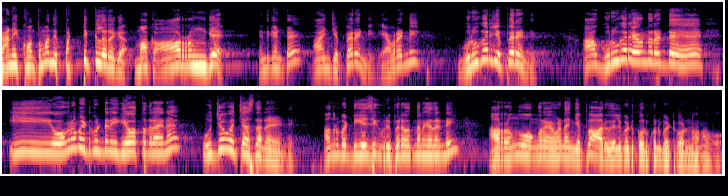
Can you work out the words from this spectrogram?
కానీ కొంతమంది పర్టిక్యులర్గా మాకు ఆ రంగే. ఎందుకంటే ఆయన చెప్పారండి. ఎవరండి? గురువుగారు చెప్పారండి. ఆ గురువుగారు ఏమన్నారంటే ఈ ఉంగరం పెట్టుకుంటే నీకు ఏమవుతుంది ఆయన? ఉద్యోగం వచ్చేస్తానండి అందును బట్టి డిఎస్సికి ప్రిపేర్ అవుతున్నాను కదండి. ఆ రంగు ఉంగరం ఇవ్వండి అని చెప్పి ఆరు వేలు పెట్టి కొనుక్కుని పెట్టుకుంటున్నావు నువ్వు.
